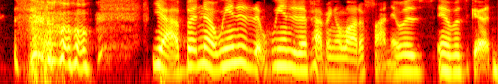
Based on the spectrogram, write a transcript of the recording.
so, yeah, but no, we ended up, we ended up having a lot of fun. It was, it was good.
